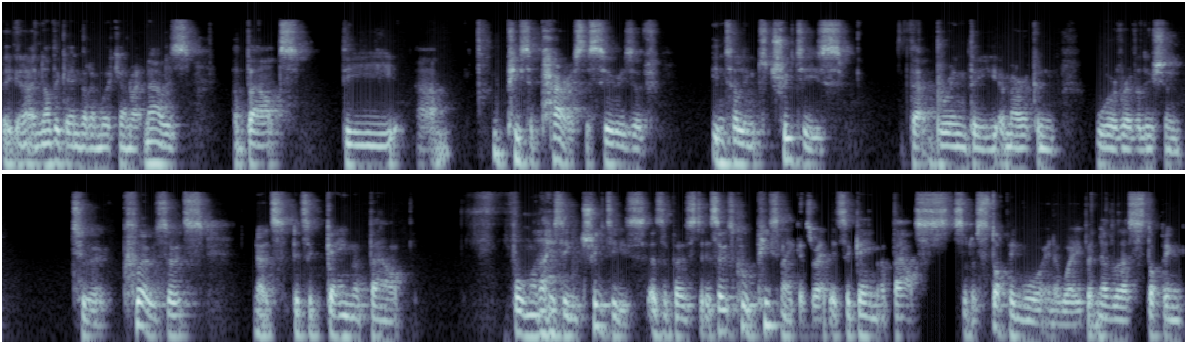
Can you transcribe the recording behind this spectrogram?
you know, another game that i'm working on right now is about the um, peace of paris the series of interlinked treaties that bring the american war of revolution to a close. So it's you know, it's it's a game about formalizing treaties as opposed to so it's called peacemakers right? It's a game about sort of stopping war in a way but nevertheless stopping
